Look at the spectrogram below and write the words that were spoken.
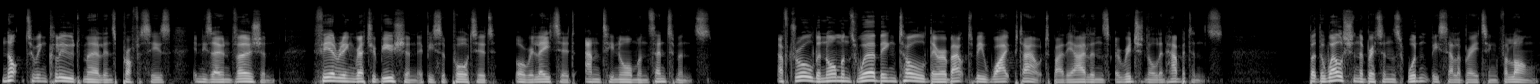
not to include Merlin's prophecies in his own version, fearing retribution if he supported or related anti Norman sentiments. After all, the Normans were being told they were about to be wiped out by the island's original inhabitants. But the Welsh and the Britons wouldn't be celebrating for long.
